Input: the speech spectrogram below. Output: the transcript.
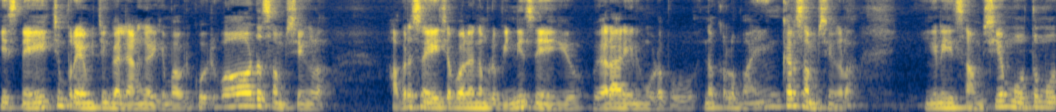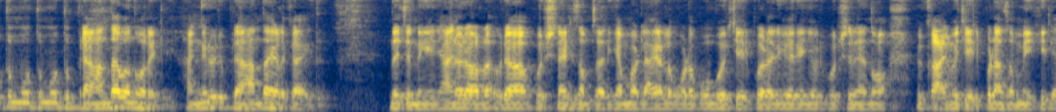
ഈ സ്നേഹിച്ചും പ്രേമിച്ചും കല്യാണം കഴിക്കുമ്പോൾ അവർക്ക് ഒരുപാട് സംശയങ്ങളാണ് അവരെ സ്നേഹിച്ച പോലെ നമ്മൾ പിന്നെ സ്നേഹിക്കുകയോ വേറെ ആരെങ്കിലും കൂടെ പോവോ എന്നൊക്കെയുള്ള ഭയങ്കര സംശയങ്ങളാണ് ഇങ്ങനെ ഈ സംശയം മൂത്തും മൂത്തും മൂത്തും മൂത്ത് പ്രാന്താവെന്ന് പറയില്ലേ? അങ്ങനെ ഒരു പ്രാന്ത അയാൾക്കായത്. എന്താ വെച്ചിട്ടുണ്ടെങ്കിൽ ഞാനൊരാളുടെ ഒരു പുരുഷനായിട്ട് സംസാരിക്കാൻ പാടില്ല. അയാളുടെ കൂടെ പോകുമ്പോൾ ഒരു ചെരുപ്പ് കടയിൽ കയറി കഴിഞ്ഞാൽ ഒരു പുരുഷനെന്നോ കാൽമ ചെരുപ്പിടാൻ സമ്മതിക്കില്ല.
